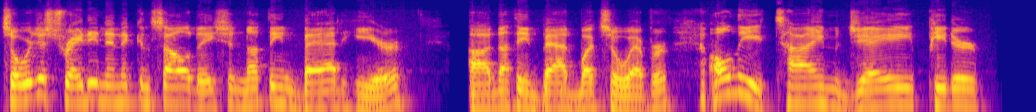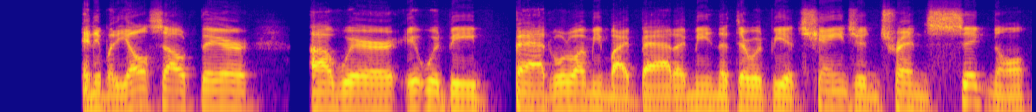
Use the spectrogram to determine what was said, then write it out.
So we're just trading in a consolidation. Nothing bad here. Uh, nothing bad whatsoever. Only time, Jay, Peter, anybody else out there, uh, where it would be bad. What do I mean by bad? I mean that there would be a change in trend signal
